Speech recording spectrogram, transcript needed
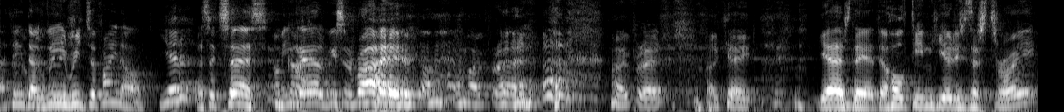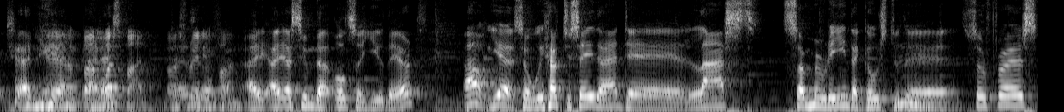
I think that we finished. reached the final. Yeah. A success. Okay. Miguel, we survived. my friend. my friend. Okay. Yes, the, the whole team here is destroyed. And Yeah, but and it was I- fun. It was really fun. I, I assume that also you there. Oh, yeah. So we have to say that the last submarine that goes to the surface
